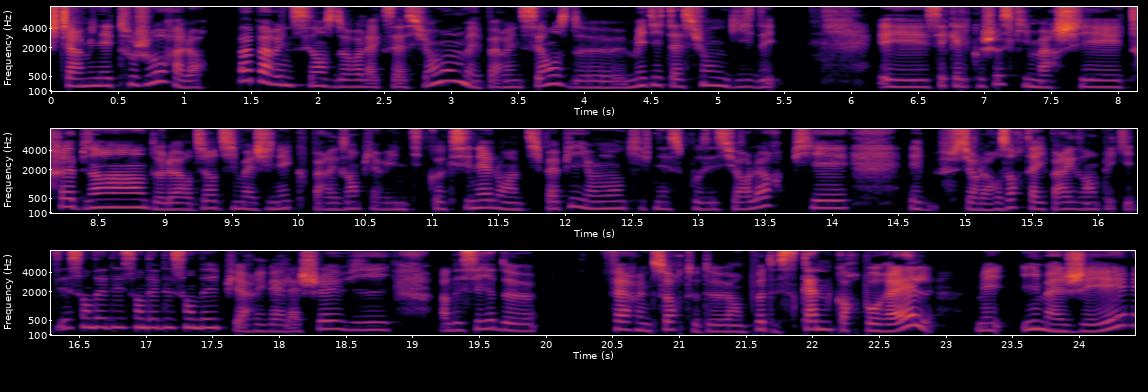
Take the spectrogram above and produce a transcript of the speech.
je terminais toujours, alors pas par une séance de relaxation, mais par une séance de méditation guidée. Et c'est quelque chose qui marchait très bien de leur dire d'imaginer que par exemple il y avait une petite coccinelle ou un petit papillon qui venait se poser sur leurs pieds et sur leurs orteils par exemple et qui descendait, descendait, descendait puis arrivait à la cheville. Enfin, d'essayer de faire une sorte de un peu de scan corporel mais imagé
